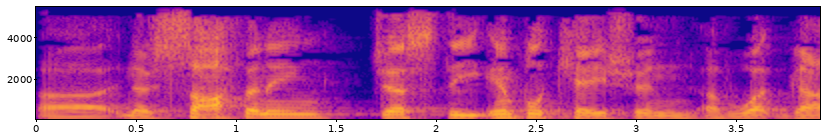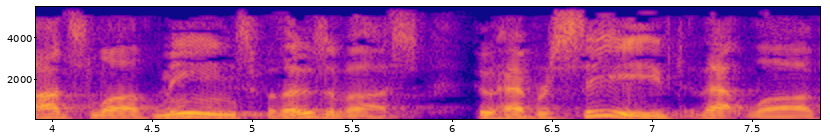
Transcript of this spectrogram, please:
uh, no softening, just the implication of what God's love means for those of us who have received that love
